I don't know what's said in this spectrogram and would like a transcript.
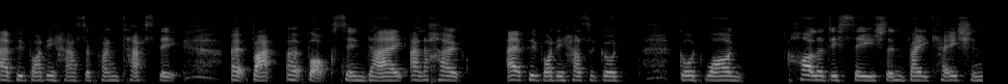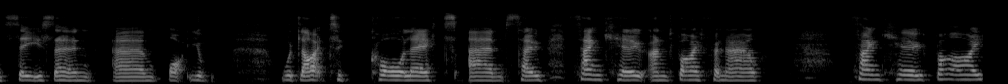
everybody has a fantastic uh, back, uh, Boxing Day and I hope everybody has a good good one holiday season vacation season um what you would like to call it um so thank you and bye for now Thank you. Bye.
